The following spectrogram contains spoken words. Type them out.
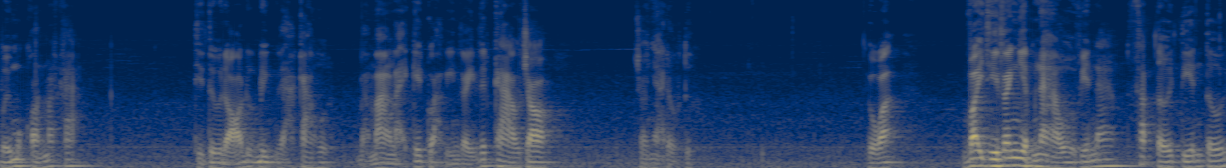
với một con mắt khác. Thì từ đó được định giá cao hơn và mang lại kết quả kinh doanh rất cao cho cho nhà đầu tư. Đúng không ạ? Vậy thì doanh nghiệp nào ở Việt Nam sắp tới tiến tới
